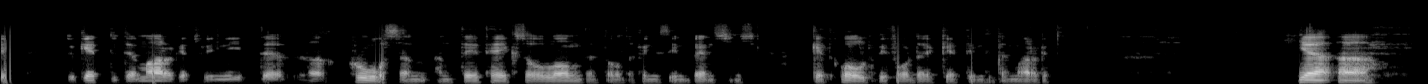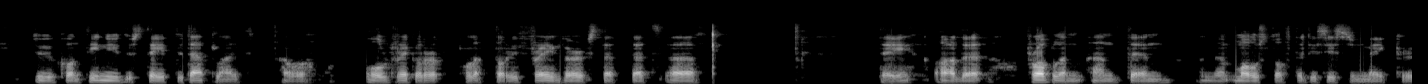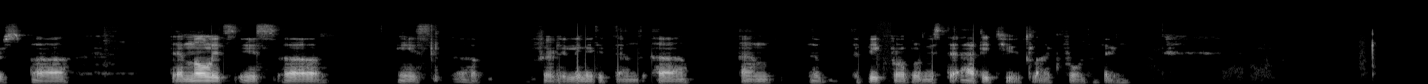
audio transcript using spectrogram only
To get to the market, we need the uh, rules, and and they take so long that all the Finnish inventions get old before they get into the market. Yeah, uh, to continue to state to that, like our old regulatory frameworks, that that uh, they are the problem, and then the, most of the decision makers, uh, their knowledge is uh, is uh, fairly limited, and uh, and the, the big problem is the attitude, like for the thing,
